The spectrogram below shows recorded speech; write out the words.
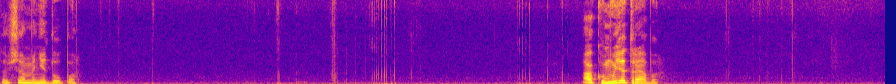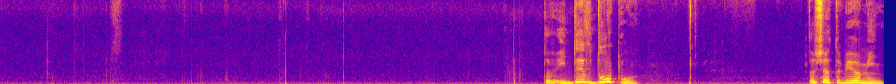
Та все, мені дупа. А кому я треба? Та йди в дупу. Та все, тобі амінь.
